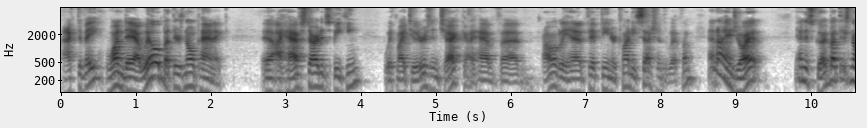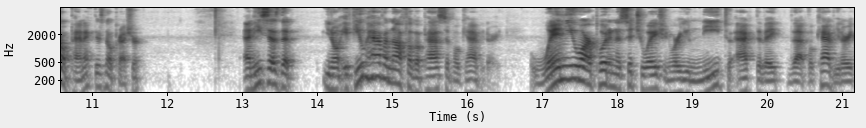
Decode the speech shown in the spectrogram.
activate. One day I will, but there's no panic. Uh, I have started speaking with my tutors in Czech. I have uh, probably had 15 or 20 sessions with them, and I enjoy it, and it's good, but there's no panic, there's no pressure. And he says that, you know, if you have enough of a passive vocabulary, when you are put in a situation where you need to activate that vocabulary,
